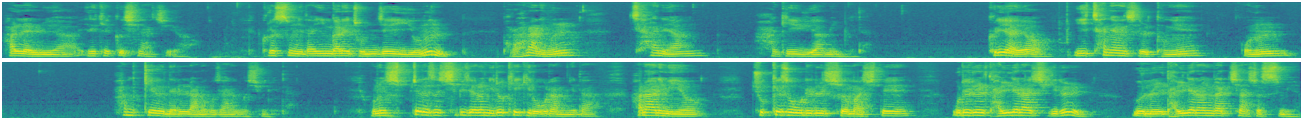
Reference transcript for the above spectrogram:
할렐루야 이렇게 끝이 나지요. 그렇습니다. 인간의 존재의 이유는 바로 하나님을 찬양하기 위함입니다. 그리하여 이 찬양시를 통해 오늘 함께 은혜를 나누고자 하는 것입니다. 오늘 10절에서 12절은 이렇게 기록을 합니다. 하나님이여 주께서 우리를 시험하시되 우리를 단련하시기를 은을 단련한 같이 하셨으며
